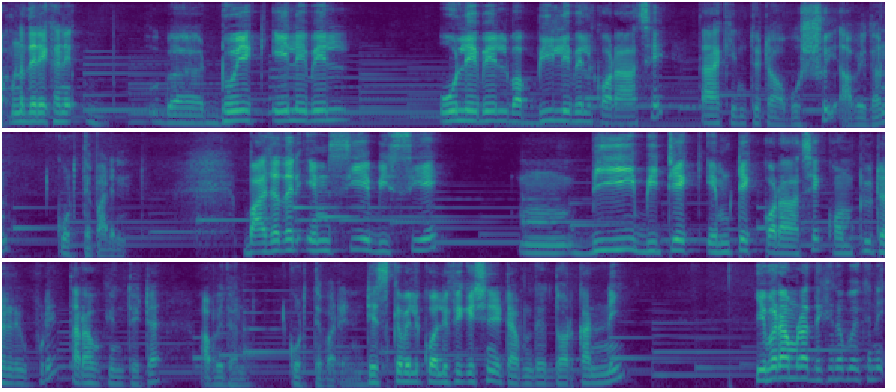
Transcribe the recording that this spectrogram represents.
আপনাদের এখানে ডোয়েক এ লেভেল ও লেভেল বা বি লেভেল করা আছে, তারা কিন্তু এটা অবশ্যই আবেদন করতে পারেন। বা যাদের MCA BCA BE BTech MTech করা আছে কম্পিউটারের উপরে, তারাও কিন্তু এটা আবেদন করতে পারেন। ডিসকাবেল কোয়ালিফিকেশন এটা আপনাদের দরকার নেই। এবার আমরা দেখে নেব এখানে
